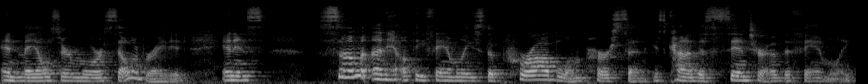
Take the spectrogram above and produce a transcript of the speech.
and males are more celebrated. And in some unhealthy families, the problem person is kind of the center of the family.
